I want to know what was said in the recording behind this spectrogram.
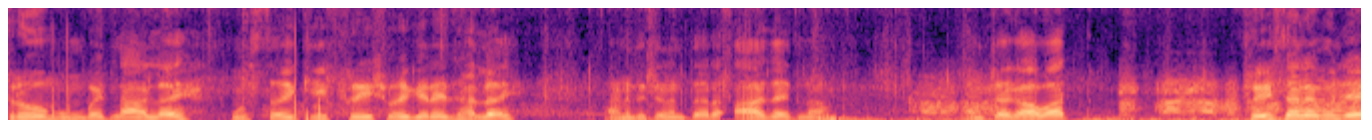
मित्र हो मुंबईतनं आलं आहे मस्तपैकी फ्रेश वगैरे झालं आहे आणि त्याच्यानंतर आज आहेत ना आमच्या गावात फ्रेश झालं आहे म्हणजे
